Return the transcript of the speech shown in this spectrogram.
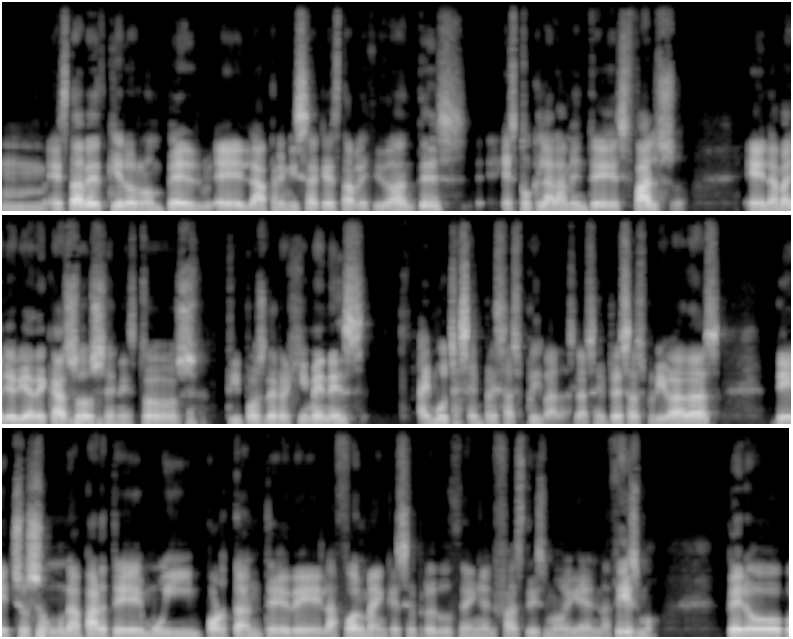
Mm, esta vez quiero romper eh, la premisa que he establecido antes. Esto claramente es falso. En la mayoría de casos, en estos tipos de regímenes, hay muchas empresas privadas. Las empresas privadas, de hecho, son una parte muy importante de la forma en que se producen el fascismo y el nazismo, pero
